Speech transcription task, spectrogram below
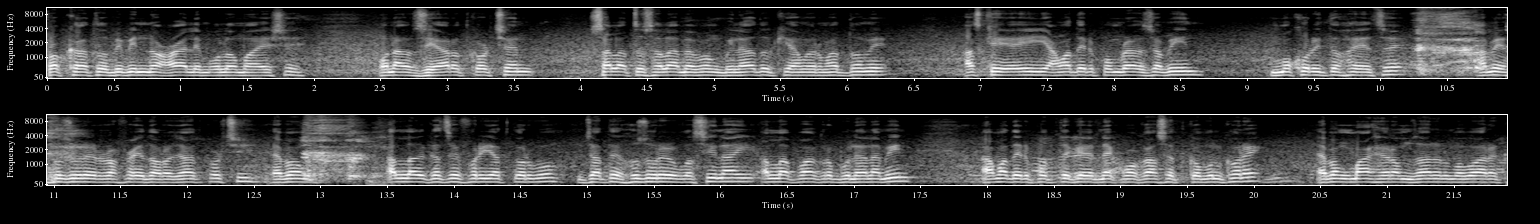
প্রখ্যাত বিভিন্ন আলেম ওলমা এসে ওনার জিয়ারত করছেন সালাতু সালাম এবং মিলাদু কিয়ামের মাধ্যমে। আজকে এই আমাদের পোমরার জমিন মুখরিত হয়েছে। আমি হুজুরের রফায় দরজাত করছি এবং আল্লাহর কাছে ফরিয়াদ করব, যাতে হুজুরের ওসিলাই আল্লাহ পাক রবুল আলমিন আমাদের প্রত্যেকের নেক মকাসেদ কবুল করে এবং মাহে রমজানুল মোবারক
